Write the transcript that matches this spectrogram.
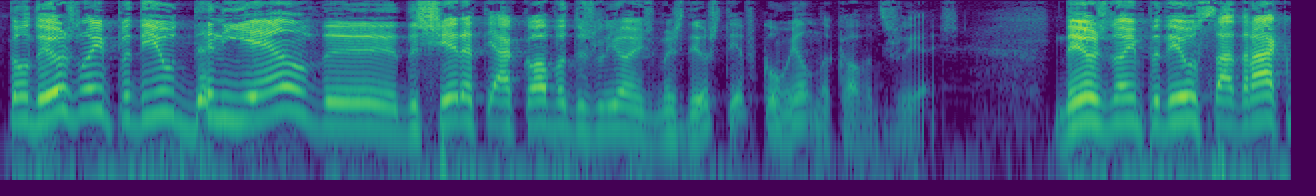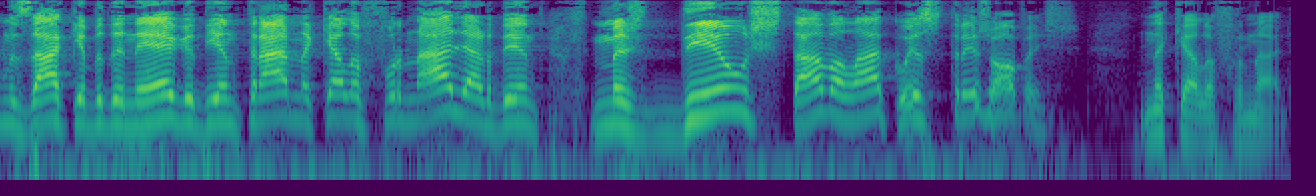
Então Deus não impediu Daniel de descer até à cova dos leões, mas Deus esteve com ele na cova dos leões. Deus não impediu Sadraque, Mesaque e Abednego de entrar naquela fornalha ardente, mas Deus estava lá com esses três jovens naquela fornalha.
